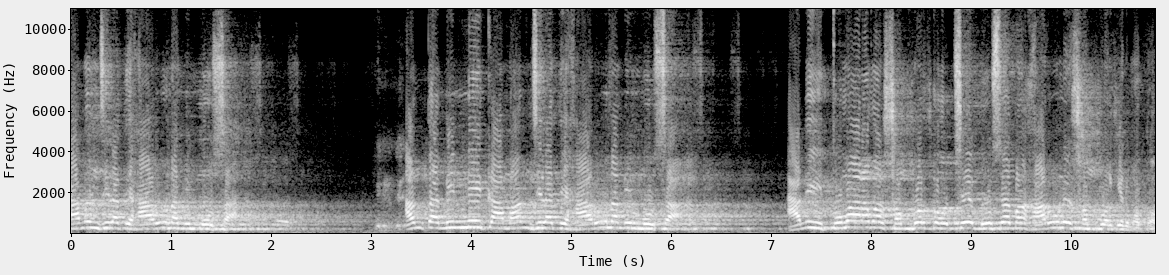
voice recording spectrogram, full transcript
কামান জিলাতে হারুন আমিন মৌসা। আন্তা মিন্নি কামান জিলাতে হারুন আমিন মৌসা। আলী, তোমার আমার সম্পর্ক হচ্ছে মুসা এবং হারুনের সম্পর্কের মতো।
